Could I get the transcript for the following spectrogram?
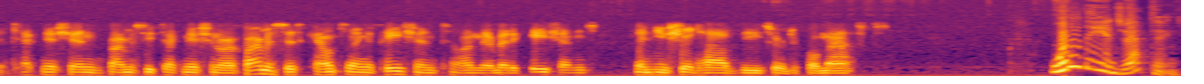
a technician, pharmacy technician, or a pharmacist counseling a patient on their medications, then you should have the surgical masks. What are they injecting?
